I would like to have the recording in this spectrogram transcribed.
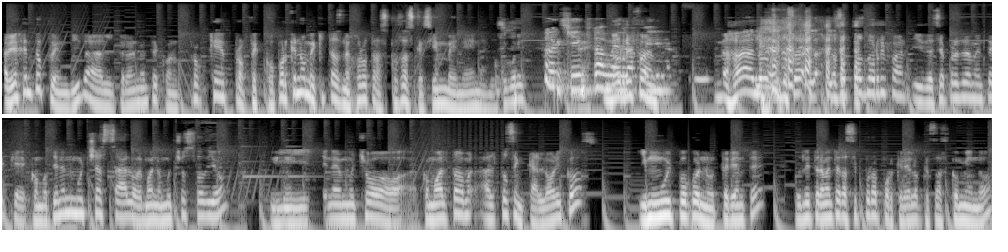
Había gente ofendida, literalmente, con, ¿por qué, Profeco? ¿Por qué no me quitas mejor otras cosas que sí envenenan? Y güey, Quítame No la rifan. vida. Ajá, no, o sea, la- las sopas no rifan. Y decía precisamente que como tienen mucha sal o bueno, mucho sodio y tienen mucho, como alto, altos en calóricos y muy poco en nutriente, pues literalmente era así pura porquería lo que estás comiendo.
